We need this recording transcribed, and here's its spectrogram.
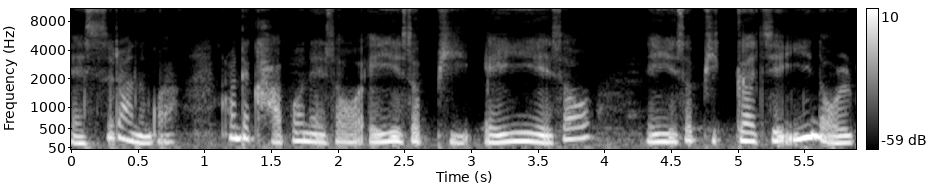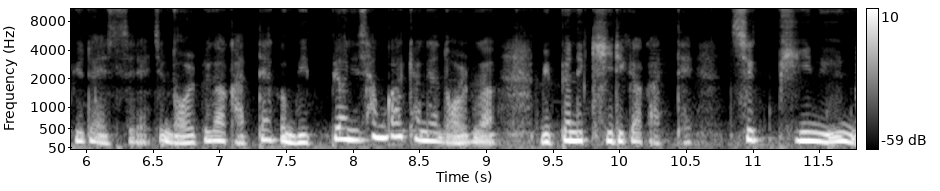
s라는 거야. 그런데 가번에서 a에서 b, a에서 a에서 b까지의 이 넓이도 s래. 즉 넓이가 같아. 그럼 밑변이 삼각형의 넓이가 밑변의 길이가 같아. 즉 b는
